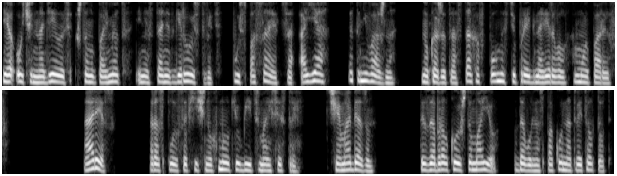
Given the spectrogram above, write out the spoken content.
Я очень надеялась, что он поймет и не станет геройствовать, пусть спасается, а я... Это не важно. Но, кажется, Астахов полностью проигнорировал мой порыв. «Арес!» — расплылся в хищной ухмылке убийцы моей сестры. «Чем обязан?» «Ты забрал кое-что мое», — довольно спокойно ответил тот.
